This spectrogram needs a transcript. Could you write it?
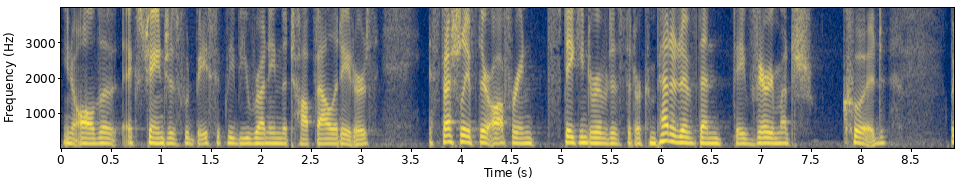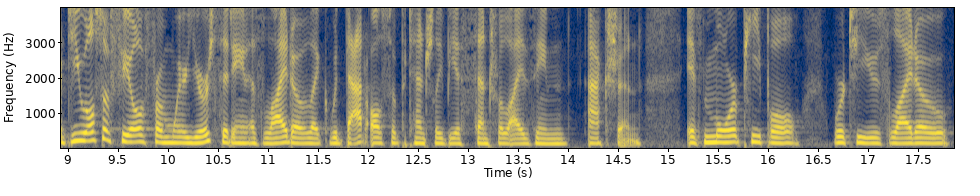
you know all the exchanges would basically be running the top validators, especially if they're offering staking derivatives that are competitive. Then they very much could. But do you also feel from where you're sitting as Lido, like would that also potentially be a centralizing action? If more people were to use Lido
